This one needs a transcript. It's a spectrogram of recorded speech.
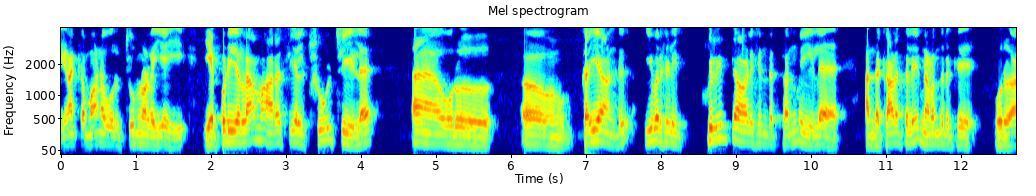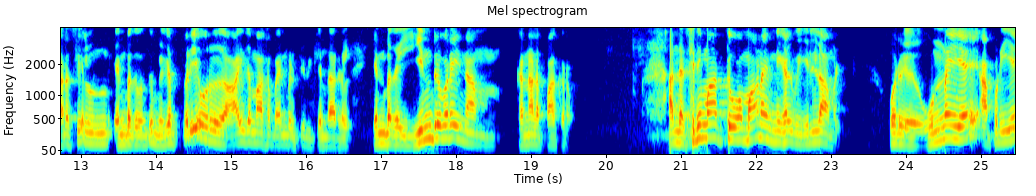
இணக்கமான ஒரு சூழ்நிலையை எப்படியெல்லாம் அரசியல் சூழ்ச்சியில் ஆஹ், ஒரு ஆஹ், கையாண்டு இவர்களை பிரித்து ஆளுகின்ற தன்மையில அந்த காலத்திலே நடந்திருக்கு. ஒரு அரசியல் என்பது வந்து மிகப்பெரிய ஒரு ஆயுதமாக பயன்படுத்தி இருக்கின்றார்கள் என்பதை இன்று வரை நாம் கண்ணால் பார்க்குறோம். அந்த சினிமாத்துவமான நிகழ்வு இல்லாமல் ஒரு உண்மையை அப்படியே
